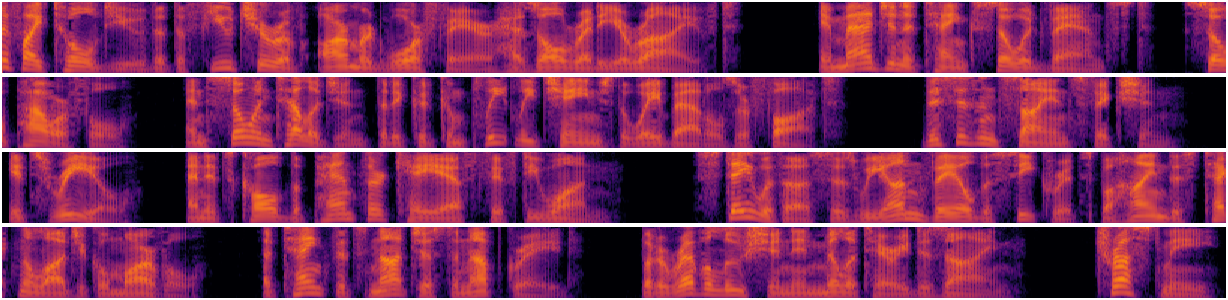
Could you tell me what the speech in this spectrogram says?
if I told you that the future of armored warfare has already arrived? Imagine a tank so advanced, so powerful, and so intelligent that it could completely change the way battles are fought. This isn't science fiction, it's real, and it's called the Panther KF-51. Stay with us as we unveil the secrets behind this technological marvel, a tank that's not just an upgrade, but a revolution in military design. Trust me,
